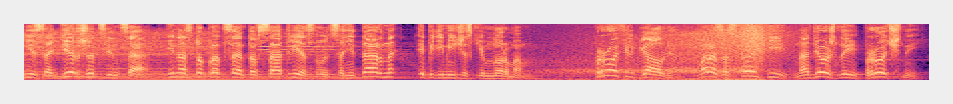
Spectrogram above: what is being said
не содержат свинца и на 100% соответствуют санитарно-эпидемическим нормам. Профиль Galvin – морозостойкий, надежный, прочный.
